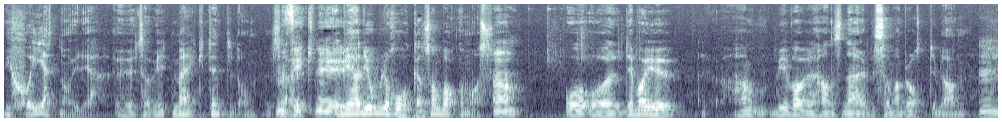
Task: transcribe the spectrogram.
vi sket nog i det. Så vi märkte inte dem. Men fick ni- Vi hade ju Olof Håkansson bakom oss. Ja. Och, och det var ju... Han, vi var väl hans nervsammanbrott ibland. Mm.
